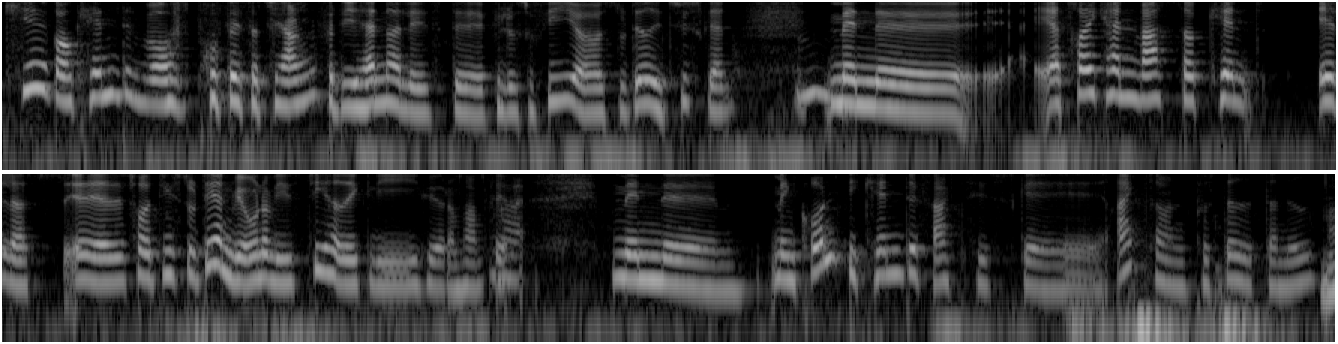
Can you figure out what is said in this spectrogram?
Kierkegaard kendte vores professor Chang, fordi han har læst øh, filosofi og studeret i Tyskland. Mm. Men øh, jeg tror ikke, han var så kendt ellers, øh, jeg tror, de studerende, vi underviste, de havde ikke lige hørt om ham før. Nej. Men, øh, men Grundtvig kendte faktisk øh, rektoren på stedet dernede, Nå.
